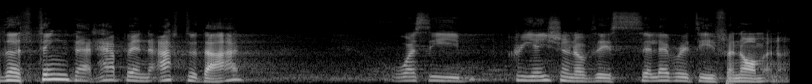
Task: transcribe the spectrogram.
the thing that happened after that was the creation of this celebrity phenomenon.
